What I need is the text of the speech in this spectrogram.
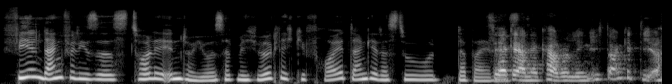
Vielen Dank für dieses tolle Interview. Es hat mich wirklich gefreut. Danke, dass du dabei warst. Sehr gerne, Caroline. Ich danke dir.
